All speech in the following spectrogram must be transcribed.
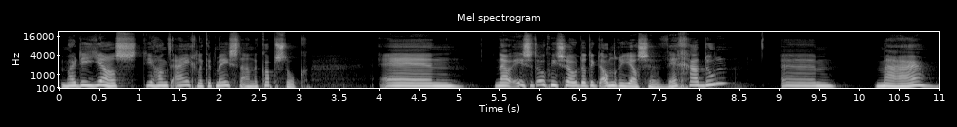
maar die jas, die hangt eigenlijk het meeste aan de kapstok. En nou is het ook niet zo dat ik de andere jassen weg ga doen. Um, maar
